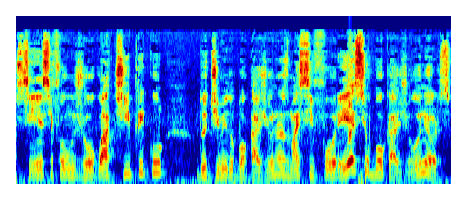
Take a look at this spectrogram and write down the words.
se esse foi um jogo atípico do time do Boca Juniors, mas se for esse o Boca Juniors,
